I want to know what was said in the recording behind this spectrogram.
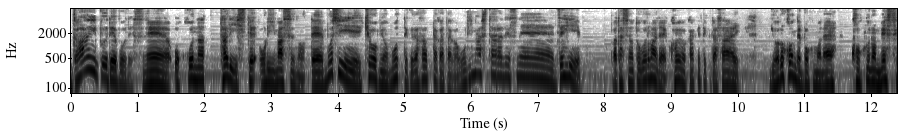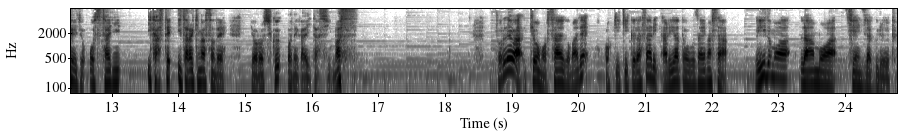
外部でもですね、行ったりしておりますので、もし興味を持ってくださった方がおりましたらですね、ぜひ私のところまで声をかけてください。喜んで僕もね、国のメッセージをお伝えに行かせていただきますので、よろしくお願いいたします。それでは今日も最後までお聴きくださりありがとうございました。Read more, learn more, change the group.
